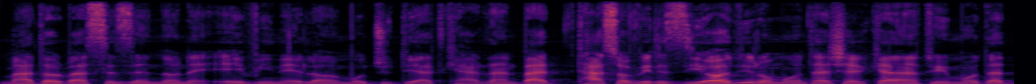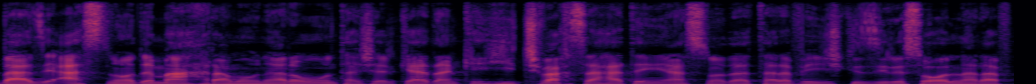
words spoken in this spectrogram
مداربست زندان اوین اعلام موجودیت کردن. بعد تصاویر زیادی رو منتشر کردن تو این مدت. بعضی اسناد محرمانه رو منتشر کردن که هیچ وقت صحت این اسناد از طرف هیچ که زیر سوال نرفت.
